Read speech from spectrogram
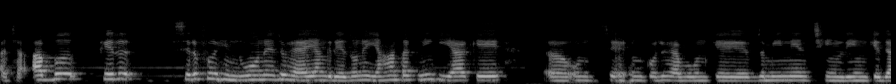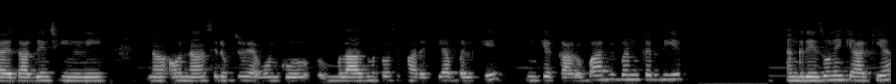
اچھا اب پھر صرف ہندوؤں نے جو ہے یا انگریزوں نے یہاں تک نہیں کیا کہ ان سے، ان کو جو ہے وہ ان کے زمینیں چھین لی ان کے جائیدادیں چھین لی نہ، اور نہ صرف جو ہے وہ ان کو ملازمتوں سے فارغ کیا، بلکہ ان کے کاروبار بھی بند کر دیے۔ انگریزوں نے کیا کیا؟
